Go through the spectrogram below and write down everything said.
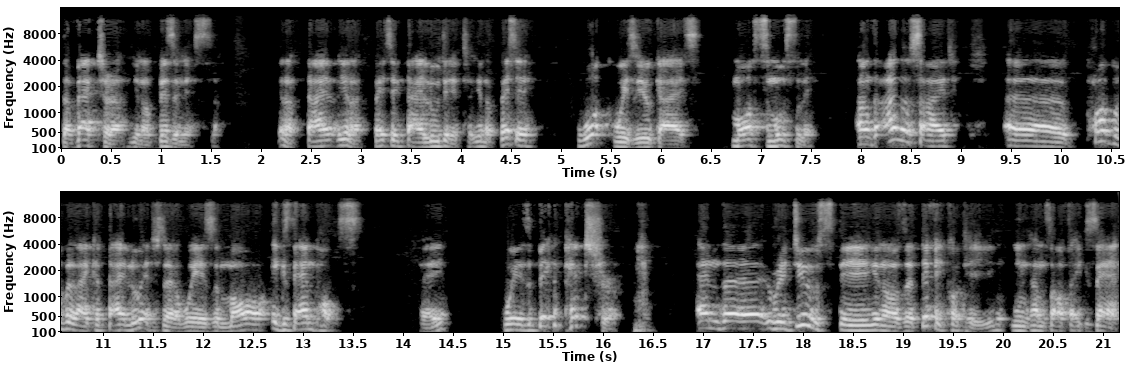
the vector, you know, business, you know, di- you know, basically dilute it, you know, basically work with you guys more smoothly. On the other side, uh, probably like dilute with more examples, okay, with big picture, and uh, reduce the you know the difficulty in terms of exam,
